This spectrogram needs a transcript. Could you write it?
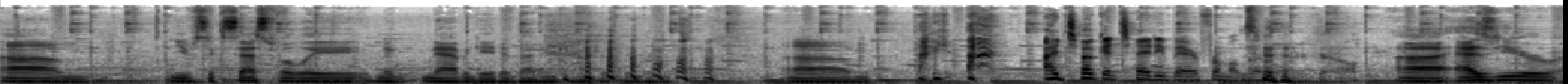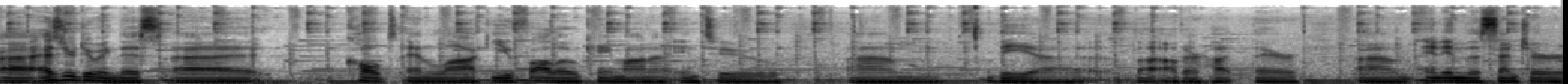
You've successfully na- navigated that encounter. I took a teddy bear from a little girl. Uh, as you uh, as you're doing this, uh, Colt and Locke, you follow Kaimana into um, the uh, the other hut there, um, and in the center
